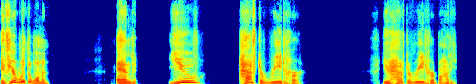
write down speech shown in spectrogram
if you're with a woman and you have to read her, you have to read her body.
